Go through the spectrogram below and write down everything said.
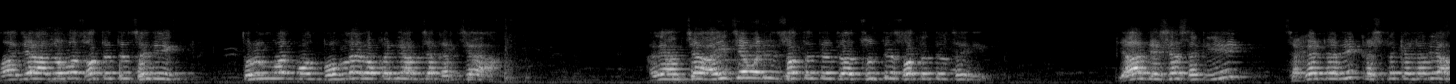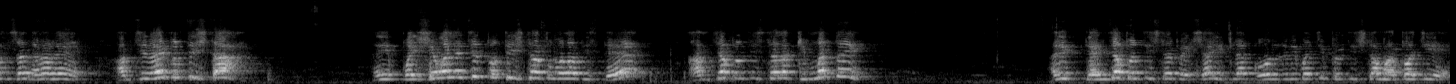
माझे आजोबा स्वातंत्र्य सैनिक तुरुंगात भोगल्या लोकांनी आमच्या घरच्या. आणि आमच्या आईचे वडील स्वातंत्र्य चुलते स्वातंत्र्य सैनिक. या देशासाठी झगडणारी कष्ट करणारी आमचं घराणं आहे. आमची नाही प्रतिष्ठा. आणि पैसेवाल्याची प्रतिष्ठा तुम्हाला दिसते. आमच्या प्रतिष्ठेला किंमत नाही. आणि त्यांच्या प्रतिष्ठेपेक्षा इथल्या गोरगरिबाची प्रतिष्ठा महत्वाची आहे.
